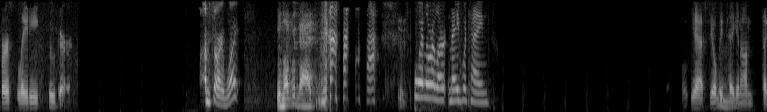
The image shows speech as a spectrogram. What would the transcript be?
First Lady Cougar. I'm sorry, what? Good luck with that. Spoiler alert, Maeve retains. Yes, you'll be taking on the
